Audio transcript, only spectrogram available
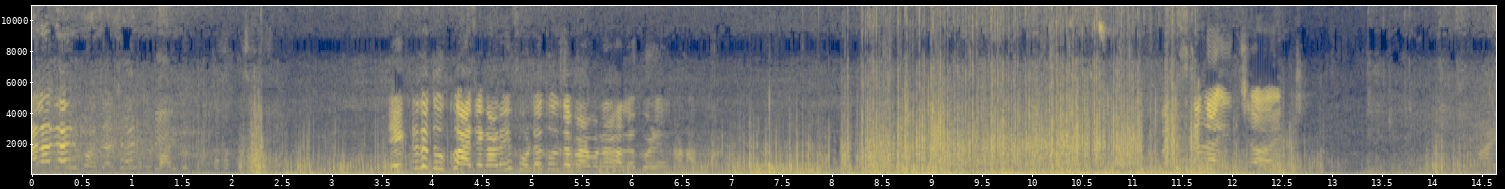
আলাদাই মজা সত্যি। একটু তো দুঃখ আছে কারণ আমি ফটো তুলতে পারব না ভালো করে But still I enjoyed. My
